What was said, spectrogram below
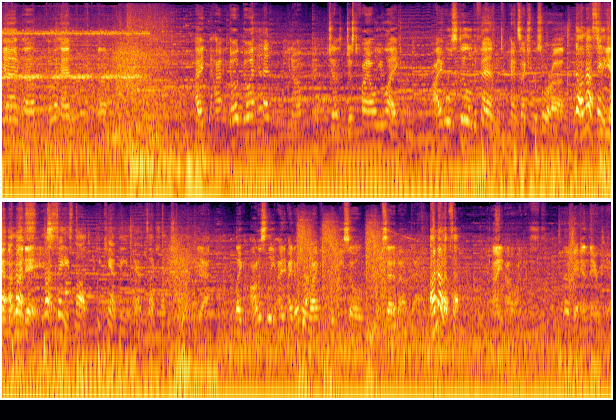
Yeah, um, go ahead. Um, I, go go ahead. You know, just justify all you like. I will still defend pansexual Sora. No, I'm not saying he can't. I'm not, not saying he's not. He can't be pansexual. I'm just kidding. Yeah, like honestly, I, I don't know why people would be so upset about that. I'm not upset, I know, I know. Okay, and there we go.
